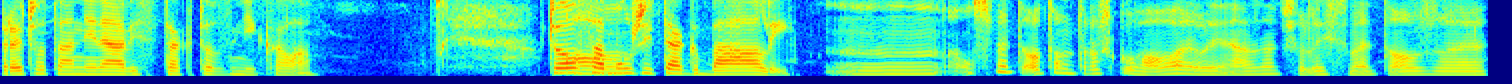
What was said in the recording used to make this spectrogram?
prečo tá nenávisť takto vznikala? Čo sa muži tak báli? Um, už sme o tom trošku hovorili, naznačili sme to, že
